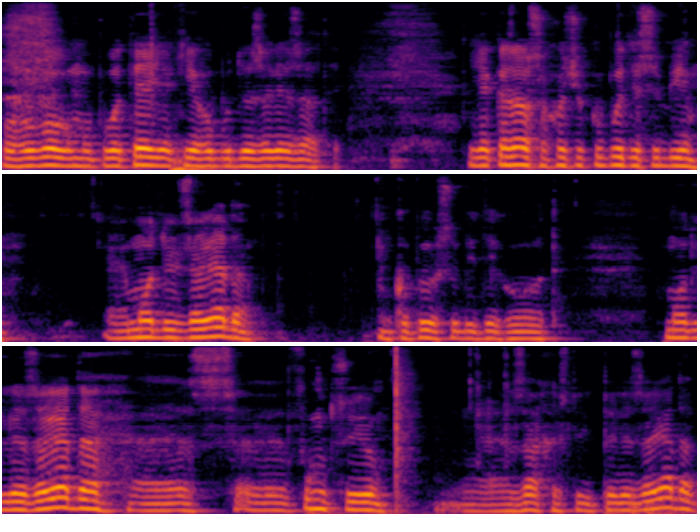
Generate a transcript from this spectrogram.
поговоримо про те, як я його буду заряджати. Я казав, що хочу купити собі е, модуль заряду. Купив собі такого от модуля заряду е, з функцією захисту від перезаряду.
